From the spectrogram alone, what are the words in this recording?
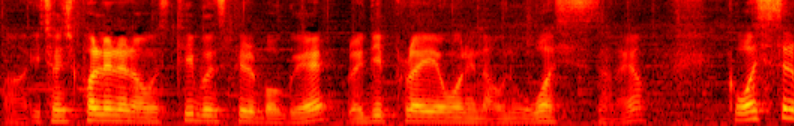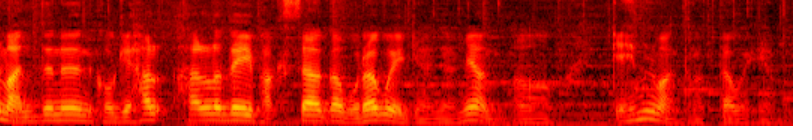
어, 2018년에 나온 스티븐 스필버그의 레디 플레이어 원에 나오는 오아시스잖아요. 그 오아시스를 만드는 거기 할, 할러데이 박사가 뭐라고 얘기하냐면 어, 게임을 만들었다고 얘기합니다.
